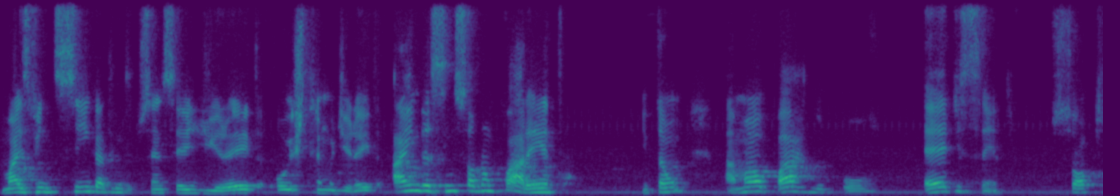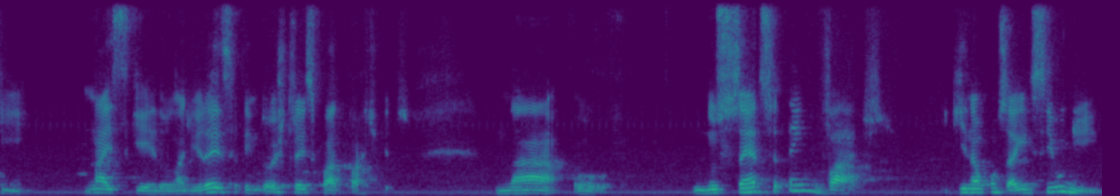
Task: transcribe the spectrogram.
mais 25 a 30% seja de direita ou extrema direita, ainda assim sobram 40. Então, a maior parte do povo é de centro. Só que na esquerda ou na direita você tem dois, três, quatro partidos. Na, no centro você tem vários que não conseguem se unir.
